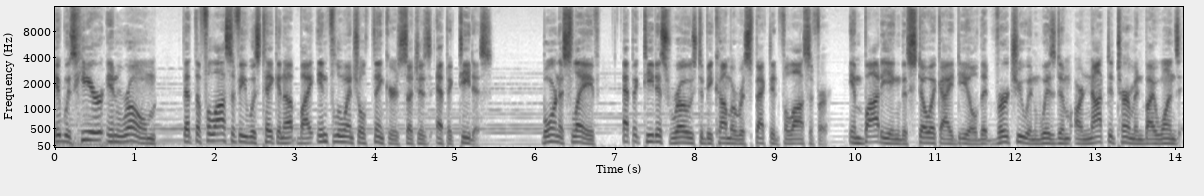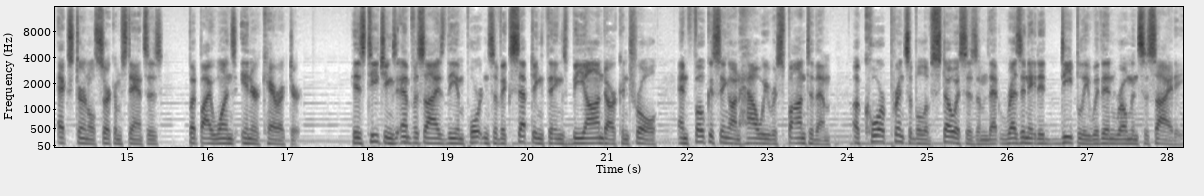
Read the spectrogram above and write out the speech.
It was here in Rome that the philosophy was taken up by influential thinkers such as Epictetus. Born a slave, Epictetus rose to become a respected philosopher, embodying the Stoic ideal that virtue and wisdom are not determined by one's external circumstances, but by one's inner character. His teachings emphasized the importance of accepting things beyond our control and focusing on how we respond to them, a core principle of Stoicism that resonated deeply within Roman society.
